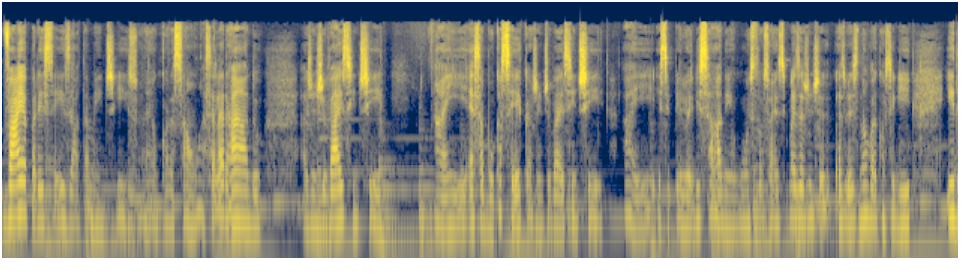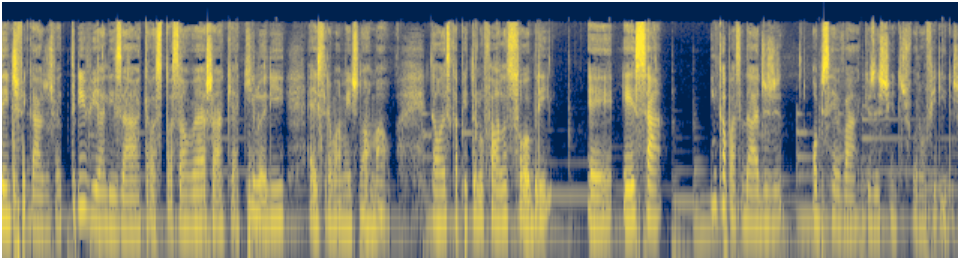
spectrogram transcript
vai aparecer exatamente isso, né? Um coração acelerado, a gente vai sentir aí essa boca seca, a gente vai sentir aí esse pelo eriçado em algumas situações, mas a gente às vezes não vai conseguir identificar, a gente vai trivializar aquela situação, vai achar que aquilo ali é extremamente normal. Então esse capítulo fala sobre é, essa incapacidade de observar que os instintos foram feridos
